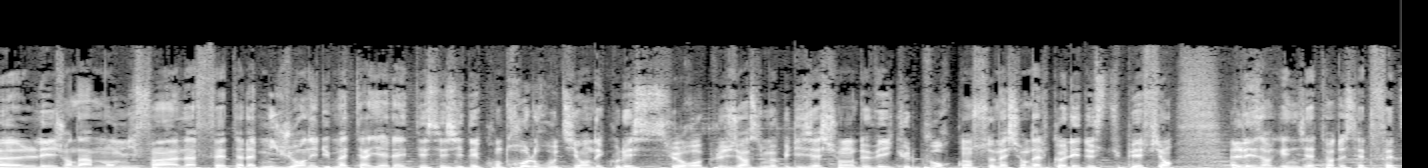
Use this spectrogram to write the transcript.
Euh, les gendarmes ont mis fin à la fête à la mi-journée. Du matériel a été saisi. Des contrôles routiers ont découlé sur plusieurs immobilisations de véhicules pour consommation d'alcool et de stupéfiants. Les organisateurs de cette fête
